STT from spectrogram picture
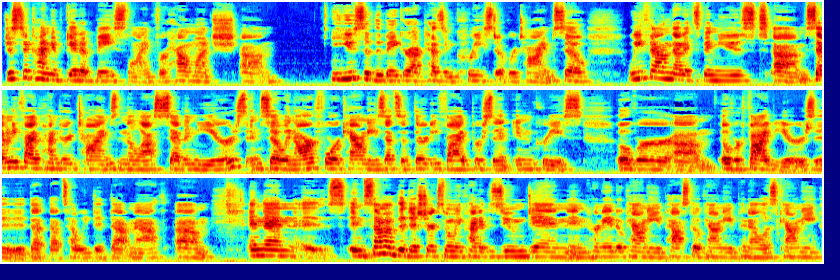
just to kind of get a baseline for how much um, use of the Baker Act has increased over time. So we found that it's been used um, 7,500 times in the last seven years, and so in our four counties, that's a 35% increase over um, over five years. It, that that's how we did that math. Um, and then uh, in some of the districts, when we kind of zoomed in in Hernando County, Pasco County, Pinellas County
